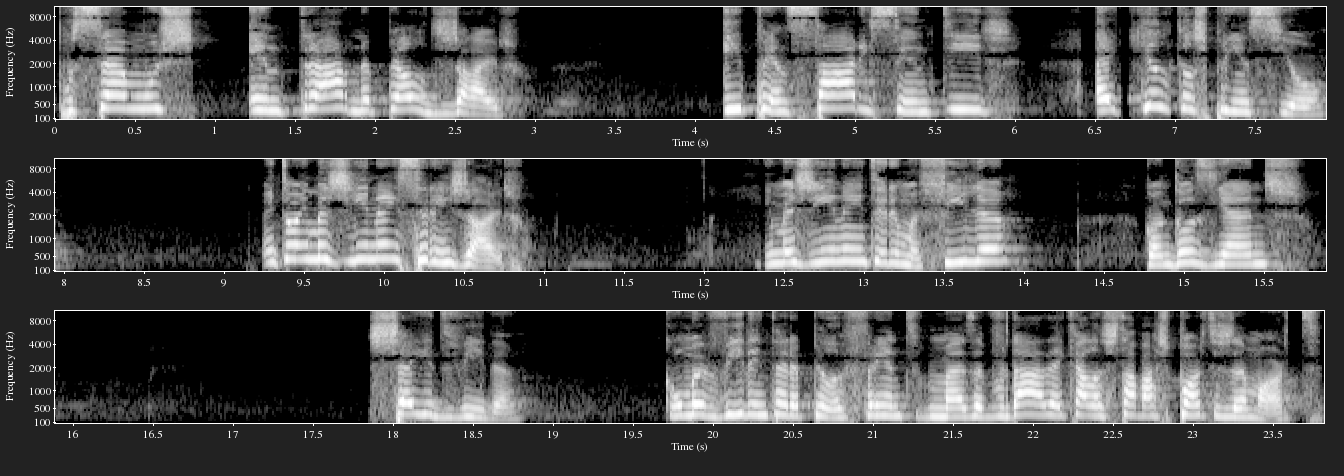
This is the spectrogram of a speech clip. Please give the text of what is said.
possamos entrar na pele de Jairo e pensar e sentir aquilo que ele experienciou. Então imaginem serem Jairo. Imaginem ter uma filha com 12 anos cheia de vida, com uma vida inteira pela frente, mas a verdade é que ela estava às portas da morte.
